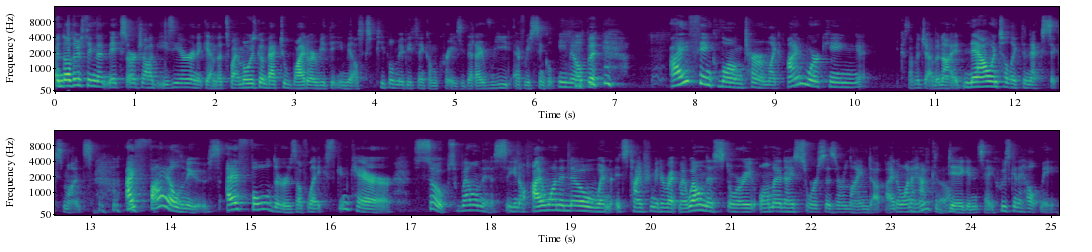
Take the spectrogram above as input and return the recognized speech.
Another thing that makes our job easier, and again, that's why I'm always going back to why do I read the emails? Because people maybe think I'm crazy that I read every single email, but I think long term, like I'm working because I'm a Gemini now until like the next six months. I file news. I have folders of like skincare, soaps, wellness. You know, I want to know when it's time for me to write my wellness story. All my nice sources are lined up. I don't want to have to dig and say who's going to help me.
